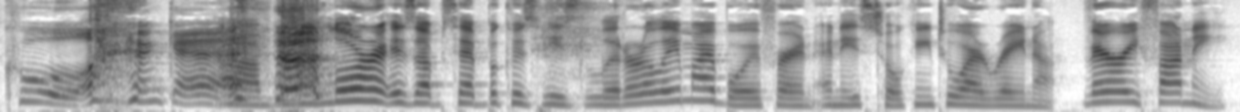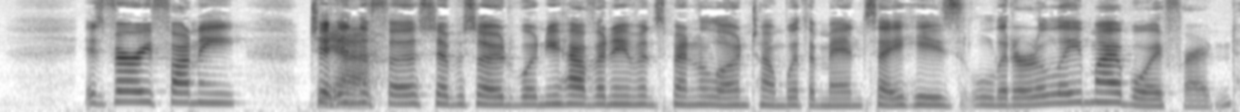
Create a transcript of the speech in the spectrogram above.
Cool. I don't care. Um, and Laura is upset because he's literally my boyfriend and he's talking to Irina. Very funny. It's very funny to in the first episode when you haven't even spent alone time with a man say he's literally my boyfriend.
